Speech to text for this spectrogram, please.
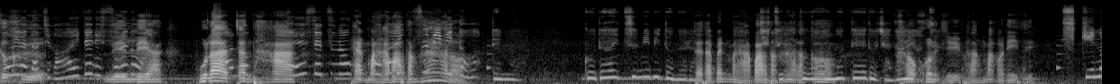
ก็ オイ คือ ラたちが相手にす เรีย るの เรีย は ผู้ราชจันทา 伝説の แห่งมหาบาปทั้งห้าเหรอ でも五大罪人な แต่ ら ถ้าเป็นมหาบาปทั้ง 実 ห้า 力 แล้วก็ はあの程度じゃない เขา は ควร ず จะมีพลังมากกว่านี้สิ 月の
